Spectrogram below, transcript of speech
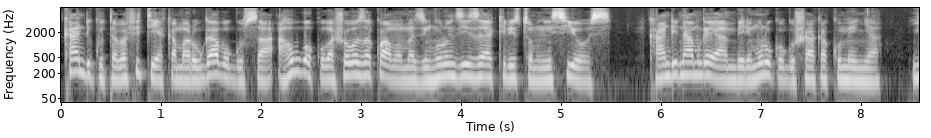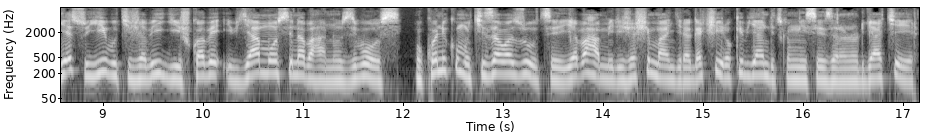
kandi kutabafitiye akamaro ubwabo gusa ahubwo kubashoboza kwamamaza inkuru nziza ya kirisito mu isi yose. Kandi intambwe ya mbere muri uko gushaka kumenya. Yesu yibukije abigishwa be ibya Mose n'abahanuzi bose. Uko niko umukiza wazutse yabahamirije ashimangira agaciro k'ibyanditswe mu isezerano rya kera.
